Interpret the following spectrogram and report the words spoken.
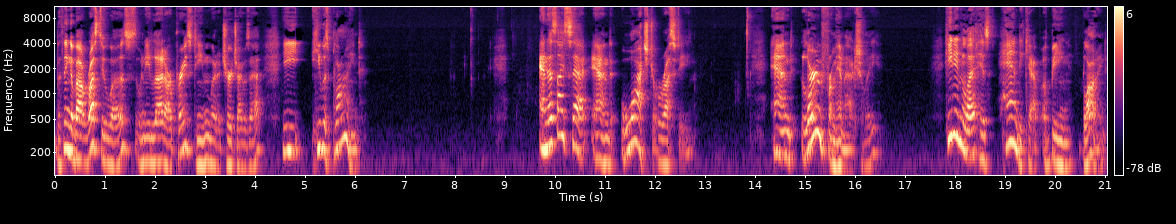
the thing about Rusty was when he led our praise team at a church I was at, he he was blind. And as I sat and watched Rusty and learned from him actually, he didn't let his handicap of being blind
